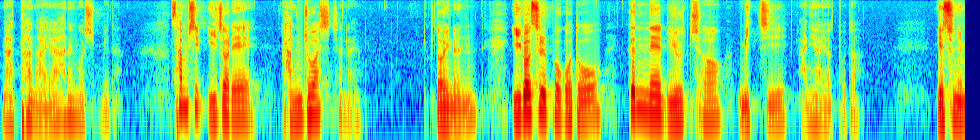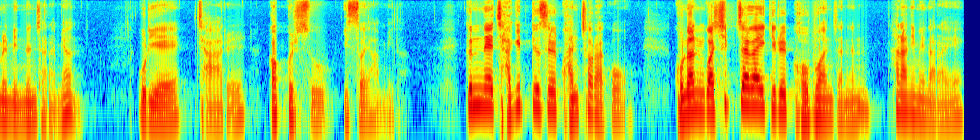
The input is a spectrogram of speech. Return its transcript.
나타나야 하는 것입니다. 32절에 강조하시잖아요. 너희는 이것을 보고도 끝내 뉘우쳐 믿지 아니하였도다. 예수님을 믿는 자라면 우리의 자아를 꺾을 수 있어야 합니다. 끝내 자기 뜻을 관철하고 고난과 십자가의 길을 거부한 자는 하나님의 나라에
